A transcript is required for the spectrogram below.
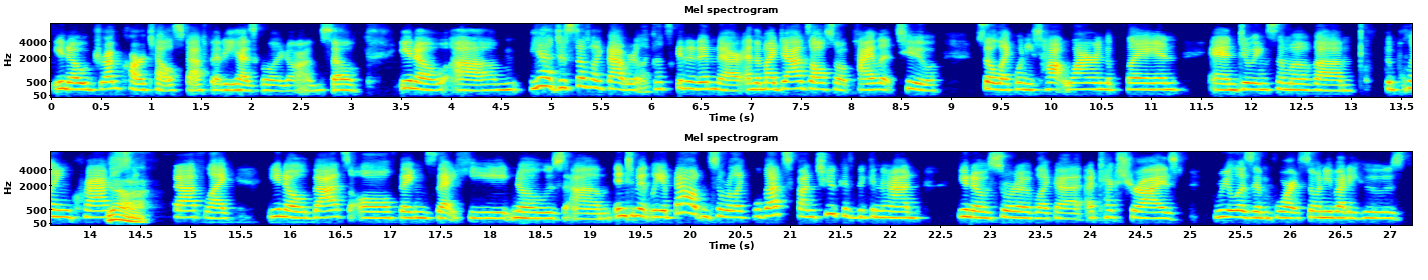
you know, drug cartel stuff that he has going on. So, you know, um, yeah, just stuff like that. We are like, let's get it in there. And then my dad's also a pilot too. So, like when he's hot wiring the plane and doing some of um, the plane crash yeah. stuff, like you know, that's all things that he knows um, intimately about. And so we're like, well, that's fun too, because we can add, you know, sort of like a, a texturized realism for it. So anybody who's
